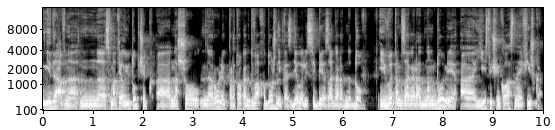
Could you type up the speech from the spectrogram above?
Недавно смотрел ютубчик, а, нашел ролик про то, как два художника сделали себе загородный дом. И в этом загородном доме а, есть очень классная фишка.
